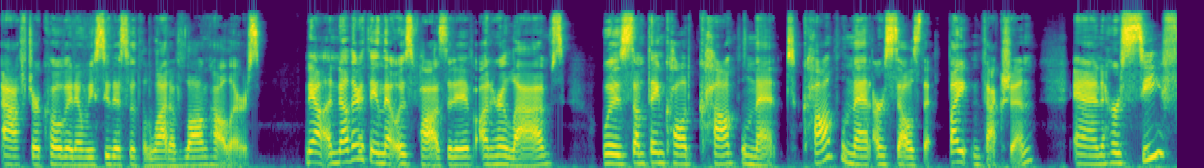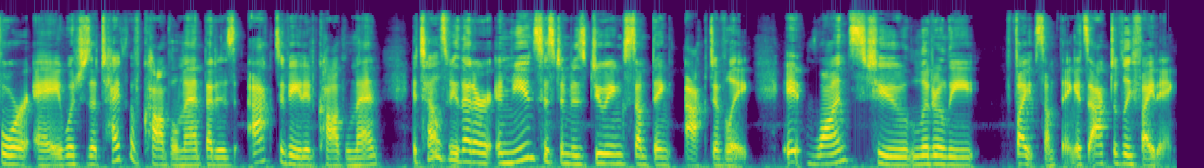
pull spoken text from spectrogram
after COVID. And we see this with a lot of long haulers. Now, another thing that was positive on her labs was something called complement. Complement are cells that fight infection. And her C4A, which is a type of complement that is activated complement, it tells me that her immune system is doing something actively. It wants to literally fight something, it's actively fighting.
